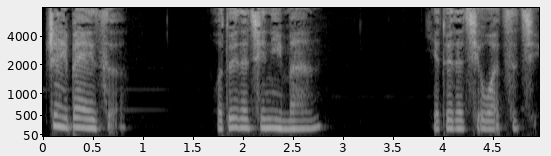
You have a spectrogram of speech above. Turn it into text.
这辈子，我对得起你们，也对得起我自己。”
